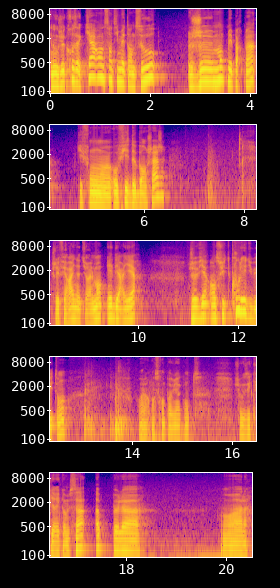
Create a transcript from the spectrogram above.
Donc je creuse à 40 cm en dessous. Je monte mes parpaings qui font euh, office de banchage. Je les ferraille naturellement. Et derrière, je viens ensuite couler du béton. Voilà, on se rend pas bien compte. Je vais vous éclairer comme ça. Hop là. Voilà.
